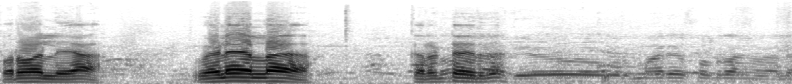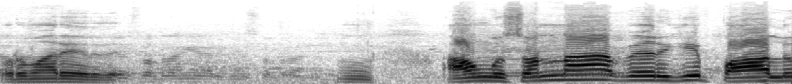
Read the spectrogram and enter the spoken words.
பரவாயில்லையா விலையெல்லாம் கரெக்டாக இருக்குது ஒரு மாதிரியா சொல்றாங்க வேலை ஒரு மாதிரி இருக்குது சொல்றாங்க யாருக்கும் சொல்றாங்க ம். அவங்க சொன்ன பேருக்கு பால்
